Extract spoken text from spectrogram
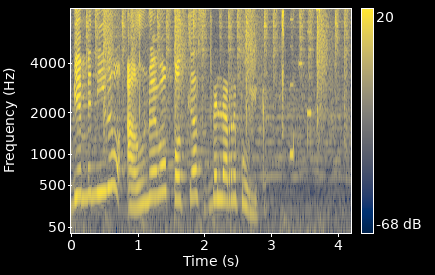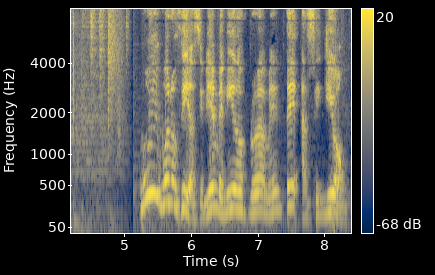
Bienvenido a un nuevo podcast de la República. Muy buenos días y bienvenidos nuevamente a Sin Guión.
